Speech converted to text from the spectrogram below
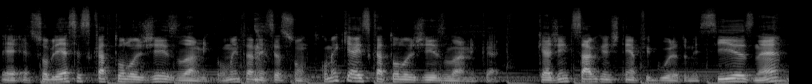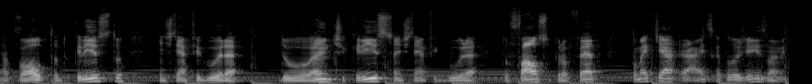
é, é sobre essa escatologia islâmica. Vamos entrar nesse assunto. Como é que é a escatologia islâmica? Porque a gente sabe que a gente tem a figura do Messias, né? A volta do Cristo. A gente tem a figura do anticristo. A gente tem a figura do falso profeta. Como é que é a, escatologia islâmica?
